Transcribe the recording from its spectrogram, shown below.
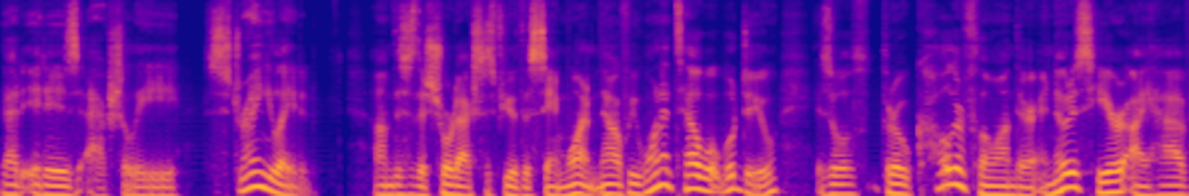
that it is actually strangulated. Um, this is the short axis view of the same one. Now, if we want to tell what we'll do is we'll throw color flow on there. And notice here I have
